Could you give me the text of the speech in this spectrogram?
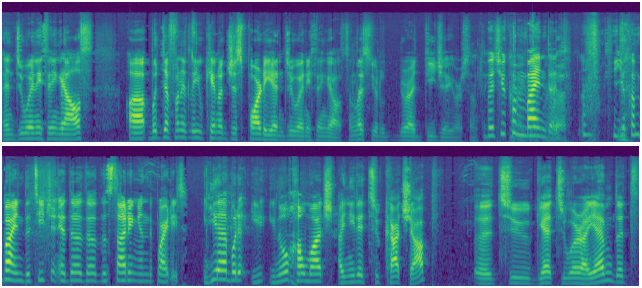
and do anything else. Uh, but definitely you cannot just party and do anything else unless you're you're a DJ or something. But you combined it. you combined the teaching, uh, the, the the studying and the parties. Yeah, but uh, you, you know how much I needed to catch up uh, to get to where I am. That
